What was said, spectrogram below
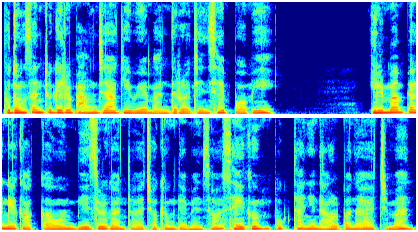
부동산 투기를 방지하기 위해 만들어진 세법이 1만 평에 가까운 미술관터에 적용되면서 세금 폭탄이 나올 뻔하였지만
